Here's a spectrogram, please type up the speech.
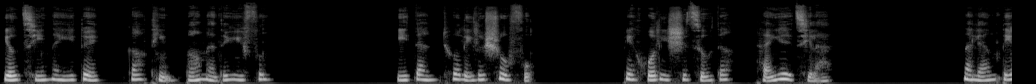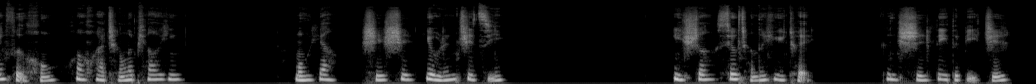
尤其那一对高挺饱满的玉峰，一旦脱离了束缚，便活力十足的弹跃起来。那两点粉红幻化成了飘音，模样。实是诱人至极，一双修长的玉腿，更是立得笔直，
